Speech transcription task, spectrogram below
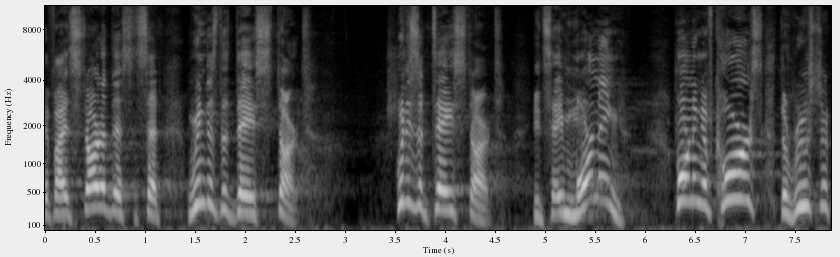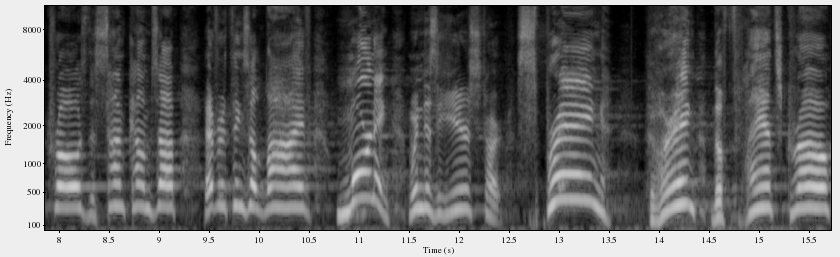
if I had started this and said, When does the day start? When does the day start? You'd say, Morning. Morning, of course. The rooster crows, the sun comes up, everything's alive. Morning. When does the year start? Spring. Spring. The plants grow.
